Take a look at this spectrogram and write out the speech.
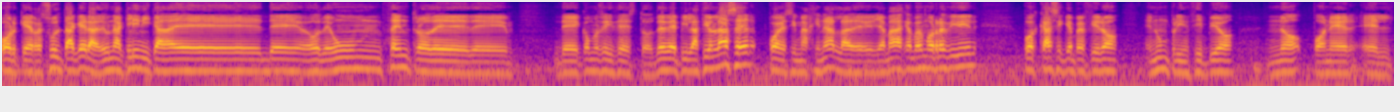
porque resulta que era de una clínica de, o de un centro de, de, ¿cómo se dice esto? De depilación láser, pues imaginar la de llamadas que podemos recibir, pues casi que prefiero en un principio no poner el,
